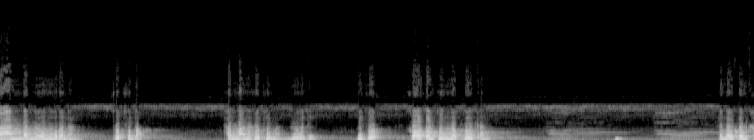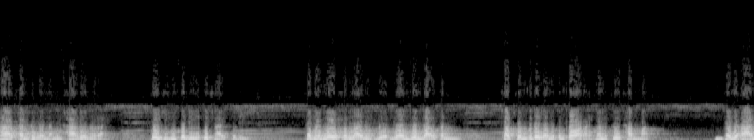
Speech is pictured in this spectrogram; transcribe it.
อ่านวันไหนมีวันนั้น ทุกฉบับธรรมะนังสือพิมพ์ดูกันเลยในพวกเขาเอาของจริงมาพูดกันทำไมคนฆ่ากันทุกวันน่ะมันฆ่าเรื่องอะไร ผู้หญิงก็ดีผู้ชายก็ดีทำไมโลกทั้งหลายเนี่ยเดือดร้อนวุ่นวายกันสับสนกันทุกวันมันเป็นเพราะอะไรนั่นคือธรรมะถ้าจะอ่าน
